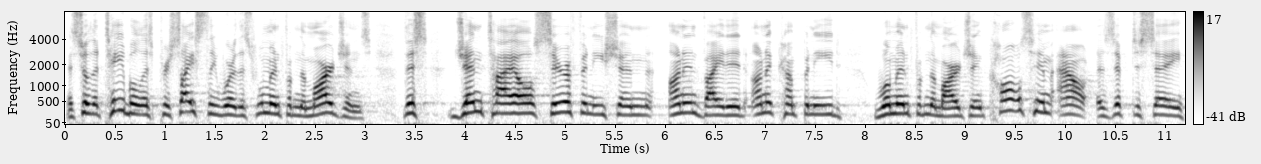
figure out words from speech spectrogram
And so the table is precisely where this woman from the margins, this Gentile, Syrophoenician, uninvited, unaccompanied woman from the margin, calls him out as if to say,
